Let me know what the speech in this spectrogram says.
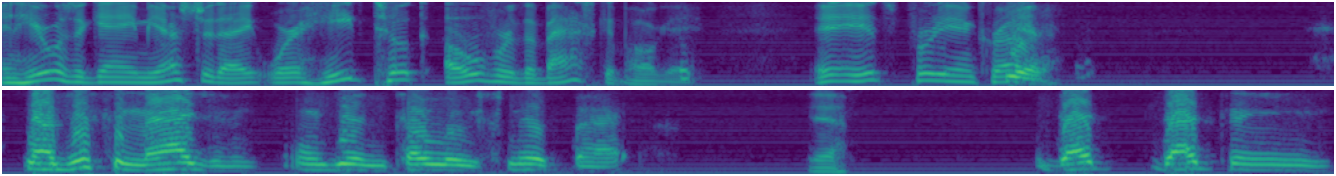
And here was a game yesterday where he took over the basketball game. It's pretty incredible. Yeah. Now just imagine when getting Tolu Smith back. Yeah that that team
